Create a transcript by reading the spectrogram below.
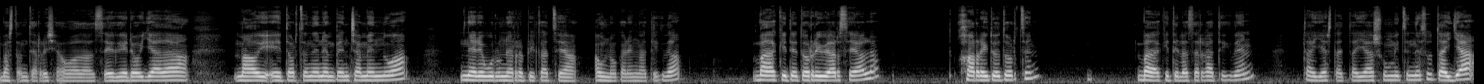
bastante errexagoa da. Ze gero ja da, ba, oi, etortzen denen pentsamendua, nire burun errepikatzea hau nokaren gatik da. Badakit etorri behar zehala, jarraitu etortzen, badakitela zergatik den, eta jazta, eta ja asumitzen dezu, eta ja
